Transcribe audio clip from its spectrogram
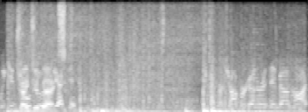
We control Changing two mags. objectives. Our chopper gunner is inbound hot.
